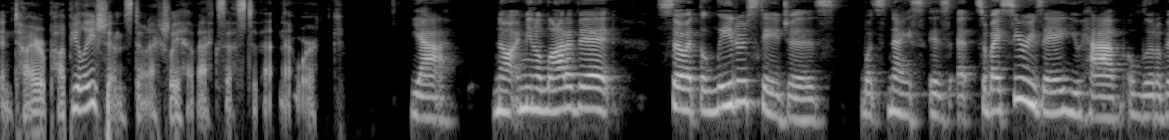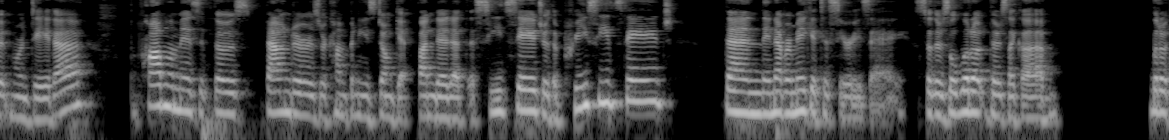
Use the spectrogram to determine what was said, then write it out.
entire populations don't actually have access to that network? Yeah. No, I mean, a lot of it. So at the later stages, what's nice is at, so by Series A, you have a little bit more data the problem is if those founders or companies don't get funded at the seed stage or the pre-seed stage, then they never make it to Series A. So there's a little, there's like a little.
